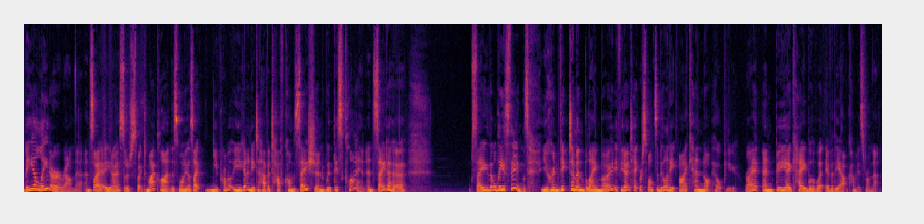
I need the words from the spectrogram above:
be a leader around that. And so i you know I sort of spoke to my client this morning i was like you probably you're going to need to have a tough conversation with this client and say to her say all these things. You're in victim and blame mode. If you don't take responsibility, I cannot help you, right? And be okay with whatever the outcome is from that.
